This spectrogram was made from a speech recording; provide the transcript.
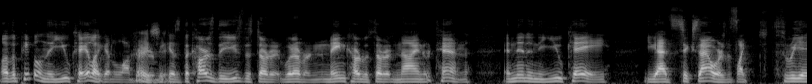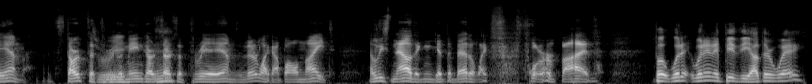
Well, the people in the UK like it a lot better Crazy. because the cards they used to start at whatever, the main card would start at nine or ten, and then in the UK you add six hours. It's like 3 a.m. It starts at three. Three, The main card yeah. starts at 3 a.m. So they're like up all night. At least now they can get to bed at like four or five. But wouldn't, wouldn't it be the other way?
